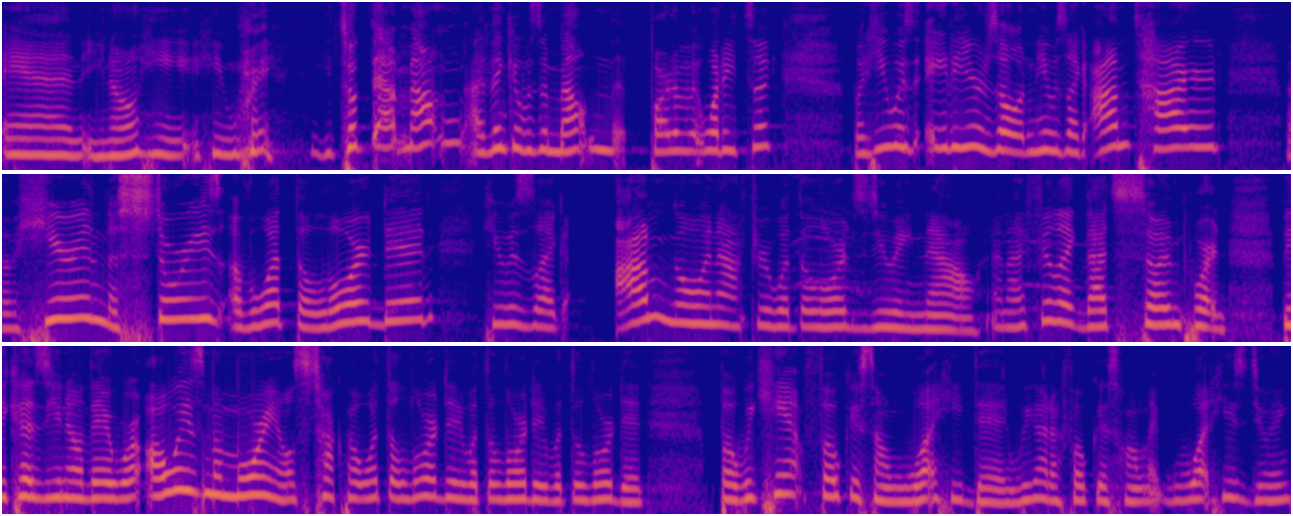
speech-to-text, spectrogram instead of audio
and you know he he went he took that mountain i think it was a mountain that part of it what he took but he was 80 years old and he was like i'm tired of hearing the stories of what the lord did he was like i'm going after what the lord's doing now and i feel like that's so important because you know there were always memorials talk about what the lord did what the lord did what the lord did but we can't focus on what he did we got to focus on like what he's doing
